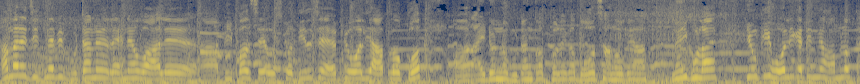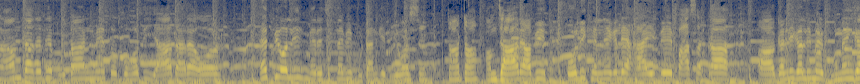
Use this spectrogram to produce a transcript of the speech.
हमारे जितने भी भूटान में रहने वाले पीपल से उसको दिल से हैप्पी होली आप लोग को। और आई डोंट नो भूटान कब खोलेगा बहुत साल हो गया नहीं खुला है। क्योंकि होली के दिन में हम लोग धाम जाते थे भूटान में तो बहुत ही याद आ रहा है। और हैप्पी होली मेरे जितने भी भूटान के व्यूअर्स से टाटा हम जा रहे हैं अभी होली खेलने के लिए हाईवे पासका गली गली में घूमेंगे?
